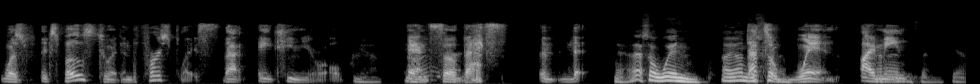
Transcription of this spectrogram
was exposed to it in the first place, that 18 year old. Yeah. And so that's, yeah, that's a win. I understand. That's a win. I, I mean, yeah.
